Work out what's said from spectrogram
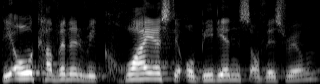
The old covenant requires the obedience of Israel.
